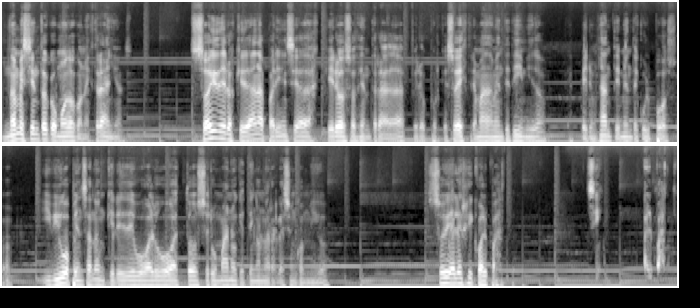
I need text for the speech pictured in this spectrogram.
no me siento cómodo con extraños. Soy de los que dan apariencia de asquerosos de entrada, pero porque soy extremadamente tímido, espeluznantemente culposo, y vivo pensando en que le debo algo a todo ser humano que tenga una relación conmigo. Soy alérgico al pasto. Sí, al pasto.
